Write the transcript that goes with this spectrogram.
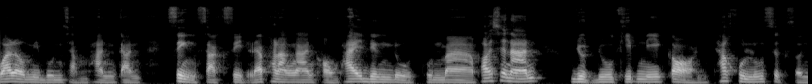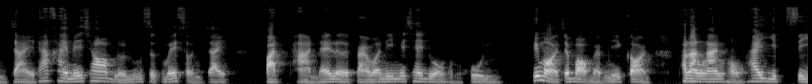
ว่าเรามีบุญสัมพันธ์กัน สิ่งศักดิ์สิทธิ์และพลังงานของไพ่ดึงดูดคุณมา เพราะฉะนั้นหยุดดูคลิปนี้ก่อน ถ้าคุณรู้สึกสนใจ ถ้าใครไม่ชอบหรือรู้สึกไม่สนใจ ปัดผ่านได้เลย แปลว่านี่ไม่ใช่ดวงของคุณ พี่หมอจะบอกแบบนี้ก่อน พลังงานของไพ่ยิปซี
